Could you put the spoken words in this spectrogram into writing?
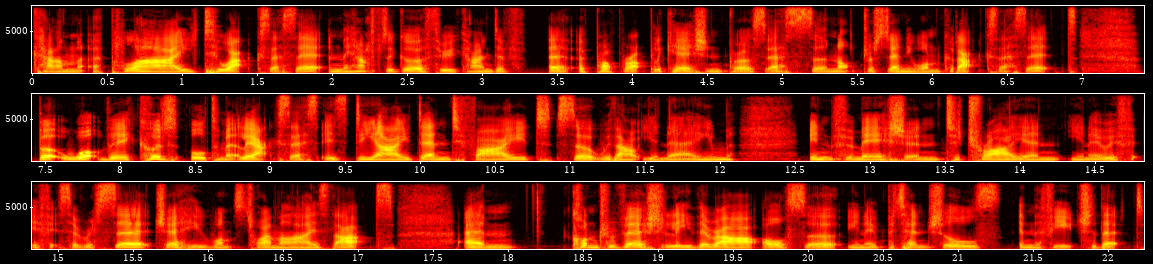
can apply to access it, and they have to go through kind of a, a proper application process. So not just anyone could access it, but what they could ultimately access is de-identified, so without your name information to try and you know if, if it's a researcher who wants to analyze that um, controversially there are also you know potentials in the future that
